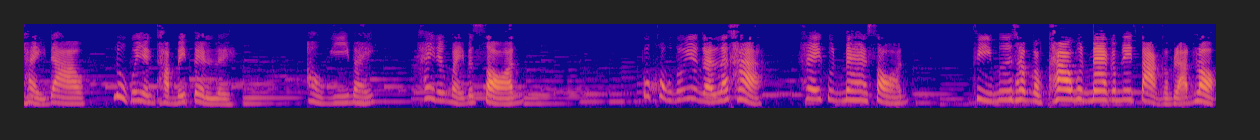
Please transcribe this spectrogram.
ไข่ดาว ลูกก็ยังทำไม่เป็นเลย เอางี้ไหม ให้นางไหมมันสอน ก็คงต้องอย่างนั้นแหละค่ะ ให้คุณแม่สอน ฝีมือทำกับข้าวคุณแม่ก็ไม่ได้ต่างกับรัฐหรอก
